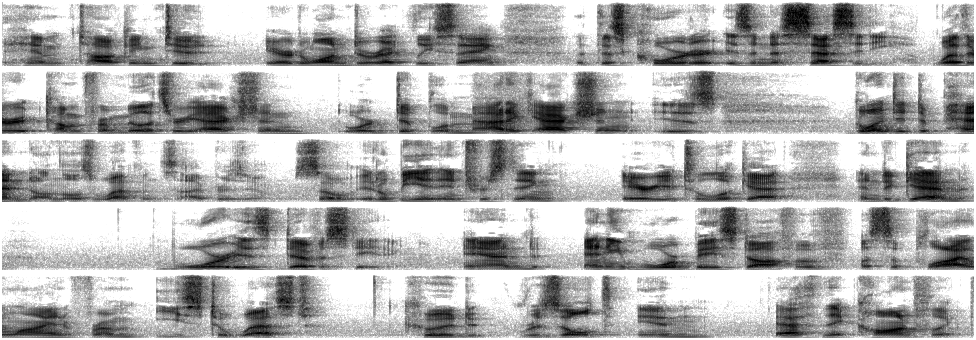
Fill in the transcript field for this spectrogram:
Him talking to Erdogan directly saying that this corridor is a necessity. Whether it come from military action or diplomatic action is going to depend on those weapons, I presume. So it'll be an interesting area to look at. And again, war is devastating and any war based off of a supply line from east to west could result in ethnic conflict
